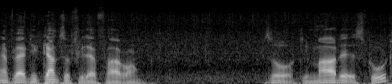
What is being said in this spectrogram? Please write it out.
ja, vielleicht nicht ganz so viel Erfahrung. So, die Made ist gut.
